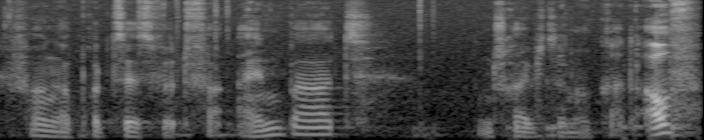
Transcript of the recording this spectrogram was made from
Folgender Prozess wird vereinbart. Dann schreibe ich dann noch gerade auf.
